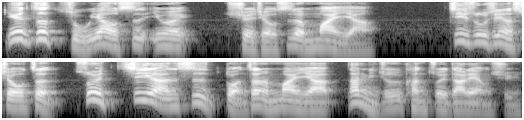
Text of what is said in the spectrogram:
因为这主要是因为雪球式的卖压，技术性的修正，所以既然是短暂的卖压，那你就是看最大量区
